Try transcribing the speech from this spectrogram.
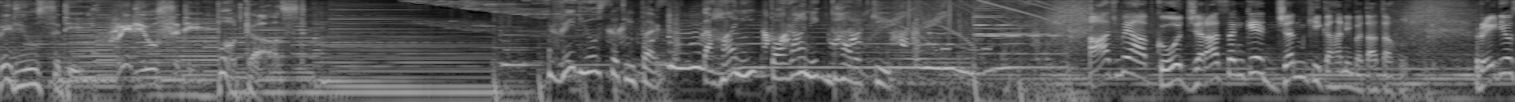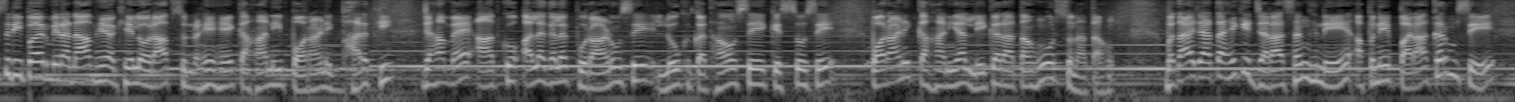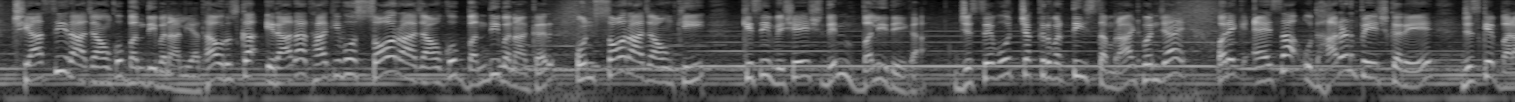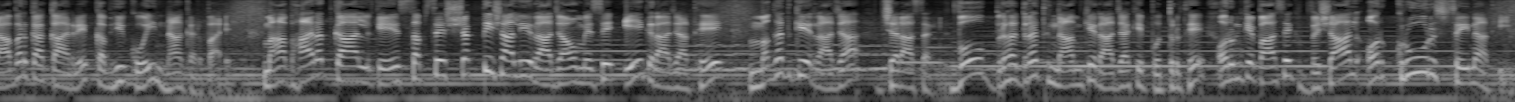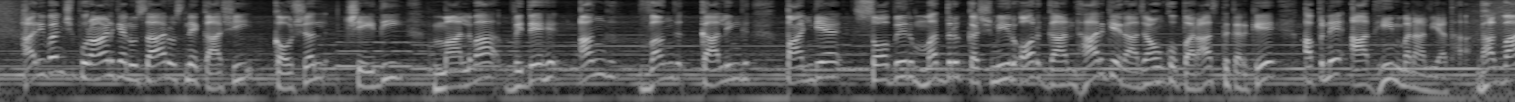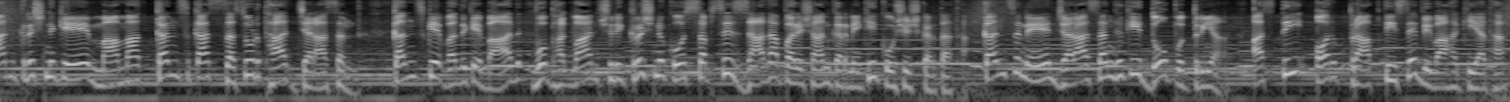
Radio city radio city podcast radio city पर कहानी पौराणिक भारत की। आज मैं आपको जरासंघ के जन्म की कहानी बताता हूँ। रेडियो सिटी पर मेरा नाम है अखिल और आप सुन रहे हैं कहानी पौराणिक भारत की जहाँ मैं आपको अलग अलग पुराणों से लोक कथाओं से किस्सों से पौराणिक कहानियाँ लेकर आता हूँ और सुनाता हूँ। बताया जाता है कि जरासंघ ने अपने पराक्रम से छियासी राजाओं को बंदी बना लिया था और उसका इरादा था कि वो सौ राजाओं को बंदी बनाकर उन सौ राजाओं की किसी विशेष दिन बलि देगा। जिससे वो चक्रवर्ती सम्राट बन जाए और एक ऐसा उदाहरण पेश करे जिसके बराबर का कार्य कभी कोई ना कर पाए। महाभारत काल के सबसे शक्तिशाली राजाओं में से एक राजा थे, मगध के राजा जरासंघ वो बृहद्रथ नाम के राजा के पुत्र थे और उनके पास एक विशाल और क्रूर सेना थी। हरिवंश पुराण के अनुसार उसने काशी कौशल, चेदी, मालवा, विदेह, अंग, वंग, कालिंग, पांड्य, सौबिर, मद्र, कश्मीर और गांधार के राजाओं को परास्त करके अपने अधीन बना लिया था। भगवान कृष्ण के मामा कंस का ससुर था जरासंध। कंस के वध के बाद वो भगवान श्री कृष्ण को सबसे ज़्यादा परेशान करने की कोशिश करता था। कंस ने जरासंघ की दो पुत्रियाँ अस्ति और प्राप्ति से विवाह किया था।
